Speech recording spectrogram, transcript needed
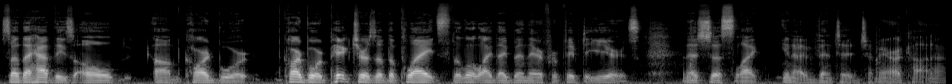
So they have these old um, cardboard cardboard pictures of the plates that look like they've been there for 50 years, and it's just like you know vintage Americana.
